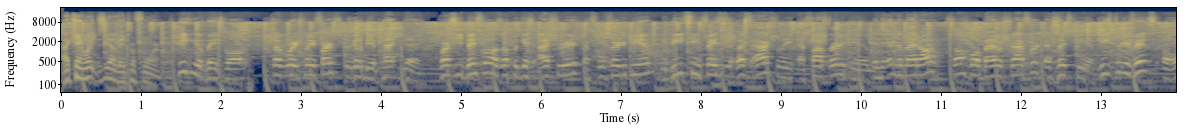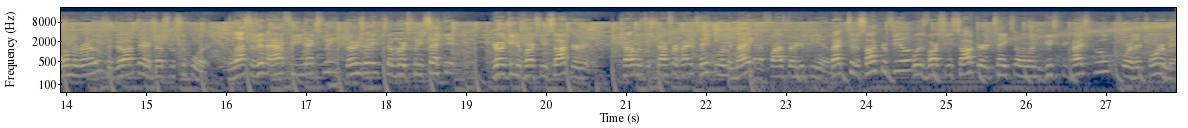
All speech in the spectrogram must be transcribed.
I can't wait to see how they perform. Speaking of baseball, February 21st is going to be a packed day. Varsity baseball is up against Ashley Ridge at 4:30 p.m. The B team faces West Ashley at 5:30 p.m. And the end of night off, softball battle Stratford at 6 p.m. These three events are on the road, so go out there and show some support. The last event I have for you next week, Thursday, February 22nd, Girls Junior Varsity Soccer travels to Stratford Heights, take on tonight at 5.30 p.m. Back to the soccer field, boys varsity soccer takes on Goose Creek High School for their tournament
